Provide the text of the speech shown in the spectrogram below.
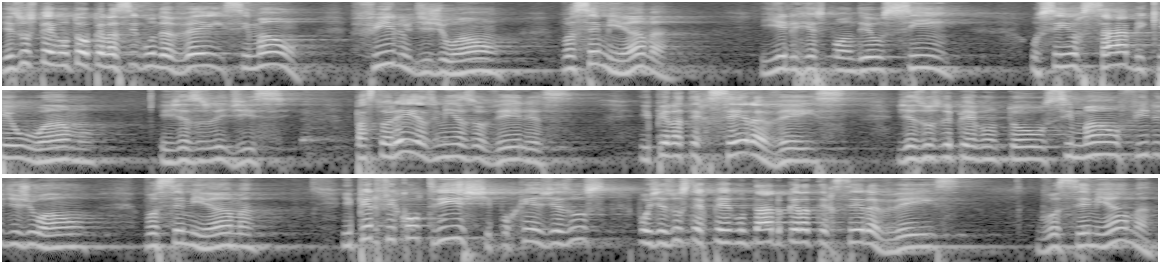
Jesus perguntou pela segunda vez: Simão, filho de João, você me ama? E ele respondeu: Sim, o Senhor sabe que eu o amo. E Jesus lhe disse: Pastorei as minhas ovelhas. E pela terceira vez, Jesus lhe perguntou: Simão, filho de João, você me ama? E Pedro ficou triste, porque Jesus, por Jesus ter perguntado pela terceira vez: Você me ama?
